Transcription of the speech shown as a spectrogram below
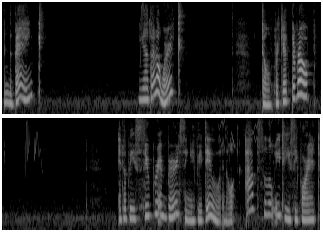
In the bank? Yeah, that'll work. Don't forget the rope. It'll be super embarrassing if you do, and I'll absolutely tease you for it.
